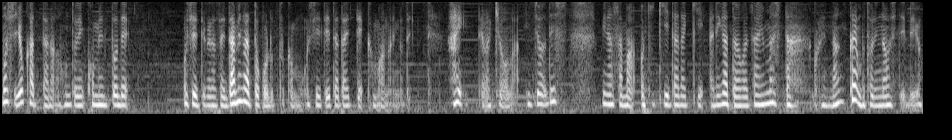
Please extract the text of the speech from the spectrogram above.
もしよかったら本当にコメントで教えてください。ダメなところとかも教えていただいて構わないので。はい。では今日は以上です。皆様お聴きいただきありがとうございました。これ何回も撮り直しているよ。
